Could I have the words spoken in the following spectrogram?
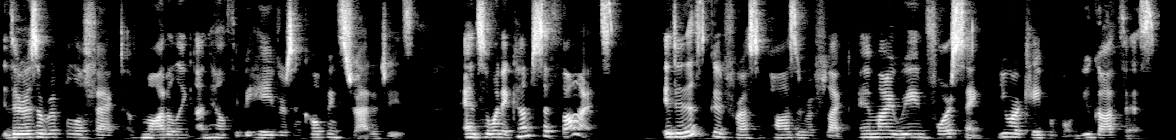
there is a ripple effect of modeling unhealthy behaviors and coping strategies. And so when it comes to thoughts, it is good for us to pause and reflect. Am I reinforcing you are capable, you got this?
